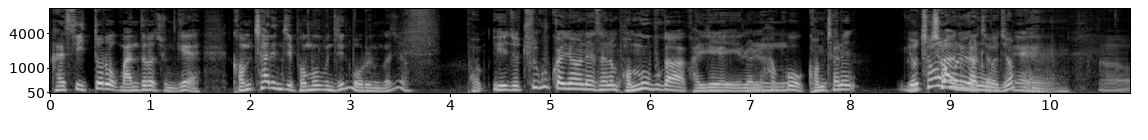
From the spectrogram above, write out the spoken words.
갈수 있도록 만들어 준 게 검찰인지 법무부인지는 모르는 거죠. 이제 출국 관련해서는 법무부가 관리를 음. 하고 검찰은 요청을, 요청을 하는 거죠. 예. 네. 어,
